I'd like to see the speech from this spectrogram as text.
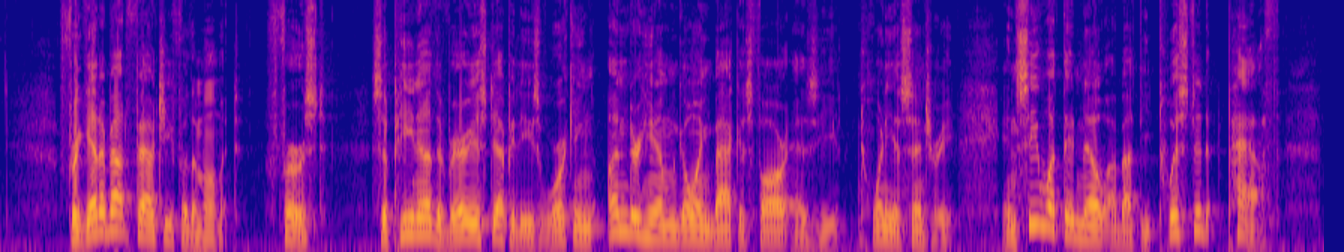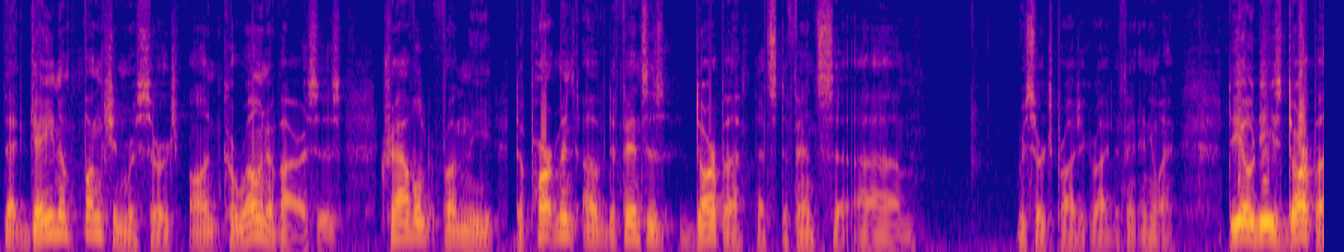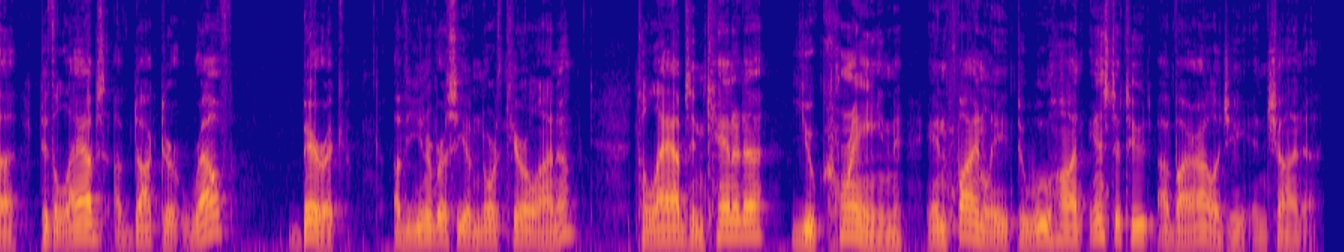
Forget about Fauci for the moment. First, subpoena the various deputies working under him going back as far as the 20th century and see what they know about the twisted path that gain of function research on coronaviruses traveled from the Department of Defense's DARPA, that's Defense uh, um, Research Project, right? Defense, anyway, DoD's DARPA to the labs of Dr. Ralph Baric of the University of North Carolina, to labs in Canada, Ukraine, and finally to Wuhan Institute of Virology in China.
